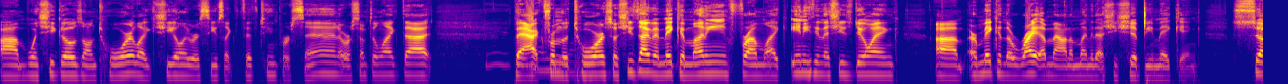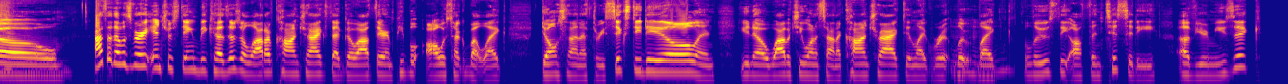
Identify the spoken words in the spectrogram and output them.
um, when she goes on tour like she only receives like 15% or something like that back from the tour. So she's not even making money from like anything that she's doing um, or making the right amount of money that she should be making. So i thought that was very interesting because there's a lot of contracts that go out there and people always talk about like don't sign a 360 deal and you know why would you want to sign a contract and like re- lo- like lose the authenticity of your music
